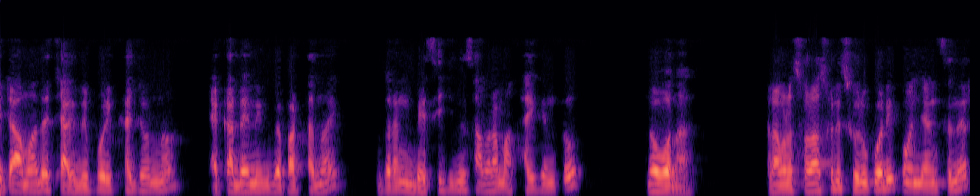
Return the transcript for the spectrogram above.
এটা আমাদের চাকরি পরীক্ষার জন্য একাডেমিক ব্যাপারটা নয়, সুতরাং বেশি জিনিস আমরা মাথায় কিন্তু নেব না। তাহলে আমরা সরাসরি শুরু করি কনজাংশনের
